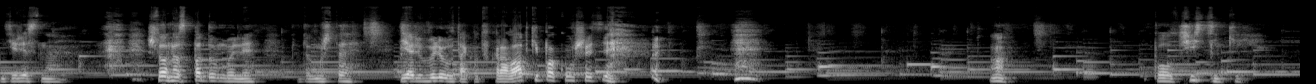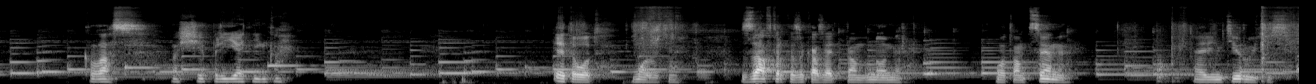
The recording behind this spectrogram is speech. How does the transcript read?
Интересно, что о нас подумали. Потому что я люблю так вот в кроватке покушать. А, пол чистенький. Класс. Вообще приятненько. Это вот можете завтрака заказать прям в номер. Вот вам цены. Ориентируйтесь.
